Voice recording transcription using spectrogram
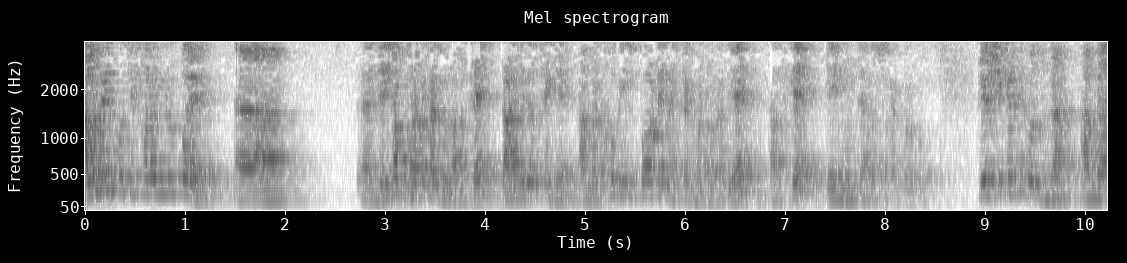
আলোর এই প্রতিফলনের উপরে যেসব ঘটনাগুলো আছে, তার ভিতর থেকে আমরা খুব ইম্পর্টেন্ট একটা ঘটনা নিয়ে আজকে এই মুহূর্তে আলোচনা করব। প্রিয় শিক্ষার্থী বন্ধুরা, আমরা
